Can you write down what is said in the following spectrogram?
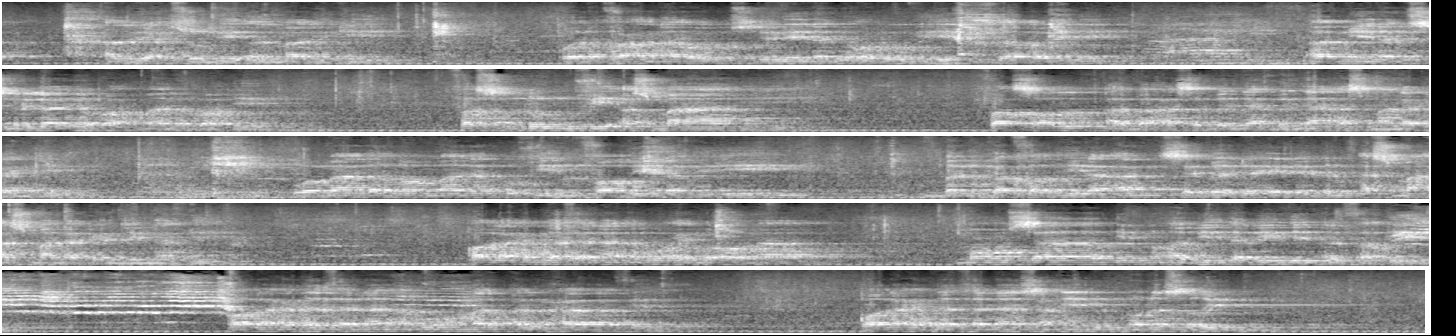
اليحسبي المالكي ونفعنا والمسلمين بعلومه في الدارين. آمين. بسم الله الرحمن الرحيم. فصل في أسمائه. فصل أبحث banyak-banyak asmana kanjim وما تضمنته في فضيلته بل كفضيلة سبدأ لدن أسماء أسماء كنجي النبي قال حدثنا أبو عمران موسى بن أبي تريد الفقيه قال حدثنا أبو عمر الحافظ قال حدثنا سعيد بن نصر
